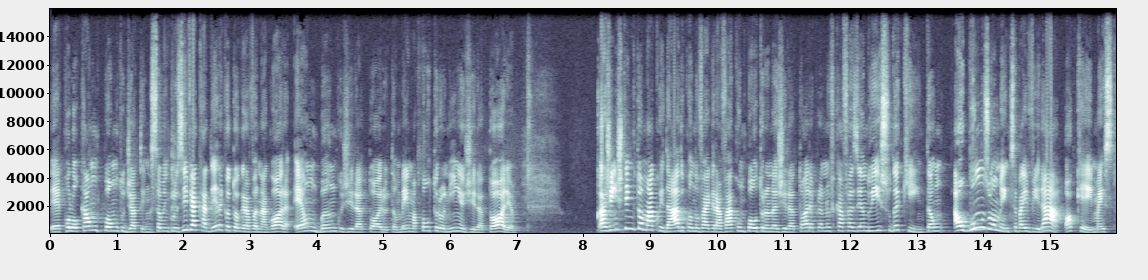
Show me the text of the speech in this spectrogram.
é, colocar um ponto de atenção. Inclusive, a cadeira que eu tô gravando agora é um banco giratório também, uma poltroninha giratória. A gente tem que tomar cuidado quando vai gravar com poltrona giratória para não ficar fazendo isso daqui. Então, alguns momentos você vai virar, ok, mas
